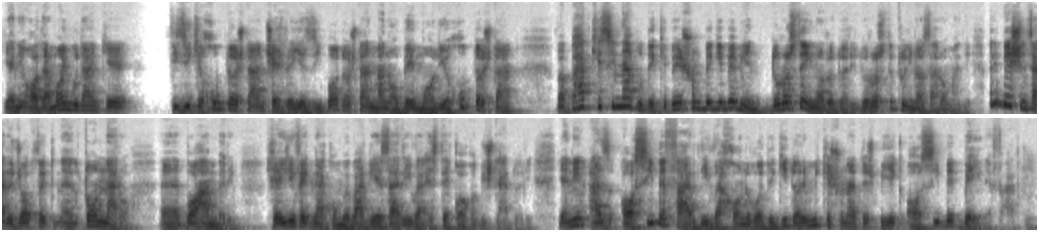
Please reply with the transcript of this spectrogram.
یعنی آدمایی بودن که فیزیک خوب داشتن چهره زیبا داشتن منابع مالی خوب داشتن و بعد کسی نبوده که بهشون بگه ببین درسته اینا رو داری درسته تو اینا سر آمدی ولی بشین سر جات فکر تو نرو با هم بریم. خیلی فکر نکن به بقیه سری و استحقاق بیشتر داری. یعنی از آسیب فردی و خانوادگی داره میکشونتش به یک آسیب بین فردی.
